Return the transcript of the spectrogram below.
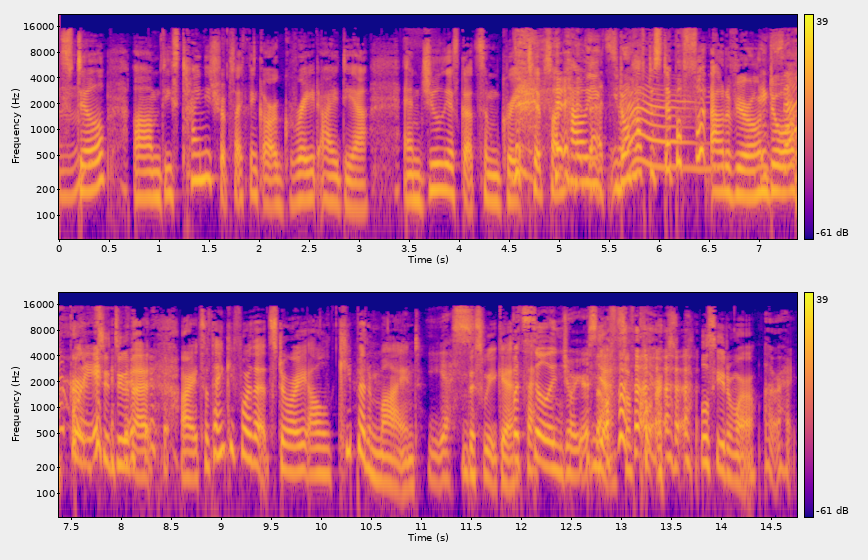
Still, um, these tiny trips I think are a great idea. And Julia's got some great tips on how you, you don't have to step a foot out of your own door Exactly. To do that. All right. So thank you for that story. I'll keep it in mind. Yes. This weekend. But still enjoy yourself. Yes, of course. We'll see you tomorrow. All right.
